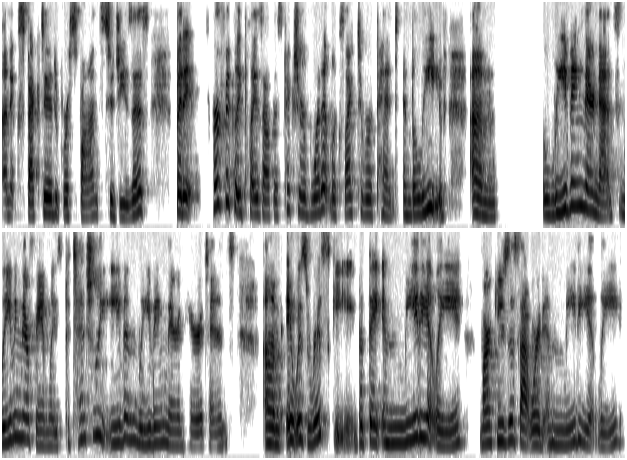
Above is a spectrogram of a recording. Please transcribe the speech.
unexpected response to Jesus, but it perfectly plays out this picture of what it looks like to repent and believe. Um, leaving their nets, leaving their families, potentially even leaving their inheritance. Um, it was risky, but they immediately, Mark uses that word immediately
